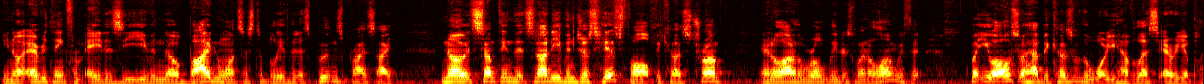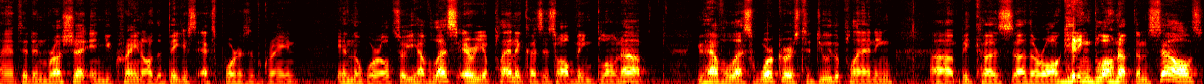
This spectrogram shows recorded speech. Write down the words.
you know, everything from A to Z, even though Biden wants us to believe that it's Putin's price hike. No, it's something that's not even just his fault because Trump and a lot of the world leaders went along with it. But you also have, because of the war, you have less area planted, and Russia and Ukraine are the biggest exporters of grain in the world. So you have less area planted because it's all being blown up. You have less workers to do the planning uh, because uh, they're all getting blown up themselves.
